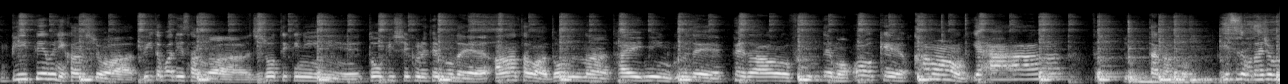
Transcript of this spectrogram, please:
BPM に関しては、ビートバディさんが自動的に同期してくれているので、あなたはどんなタイミングでペダルを踏んでも OK! Come on! やータカと、いつでも大丈夫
